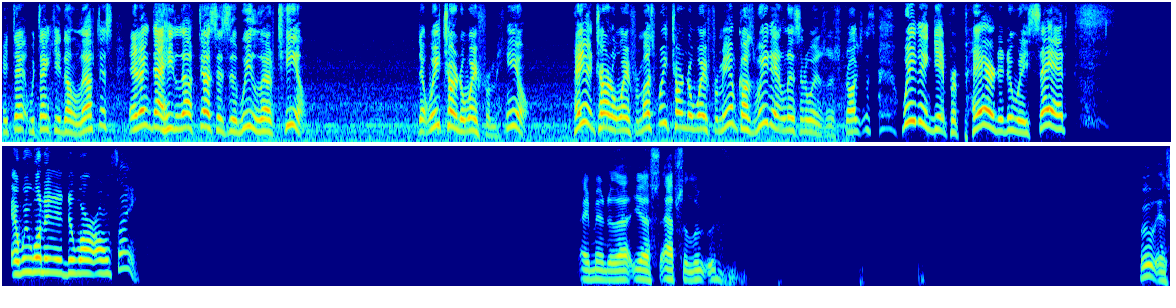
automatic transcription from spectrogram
He think we think He done left us. It ain't that He left us; it's that we left Him. That we turned away from Him. He didn't turn away from us. We turned away from Him because we didn't listen to His instructions. We didn't get prepared to do what He said, and we wanted to do our own thing. Amen to that. Yes, absolutely. Who is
